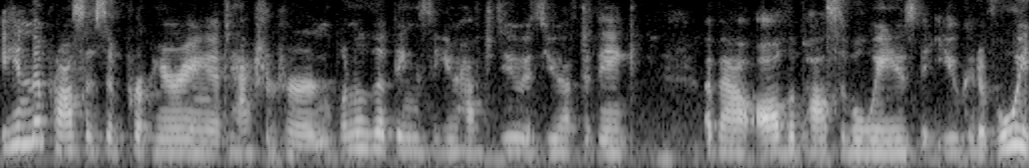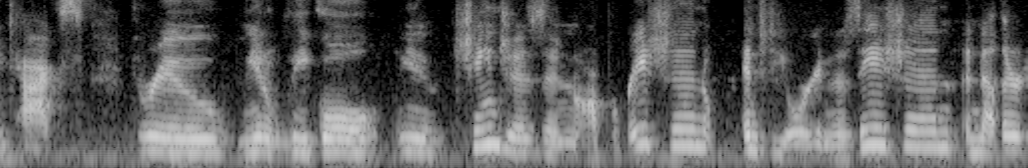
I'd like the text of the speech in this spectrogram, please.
in the process of preparing a tax return, one of the things that you have to do is you have to think about all the possible ways that you could avoid tax through you know legal you know, changes in operation entity organization and other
